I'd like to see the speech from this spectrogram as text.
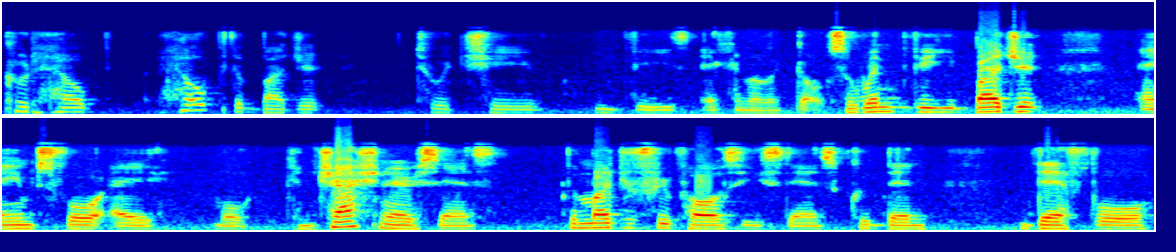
could help help the budget to achieve these economic goals. So when the budget aims for a more contractionary stance, the monetary policy stance could then therefore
